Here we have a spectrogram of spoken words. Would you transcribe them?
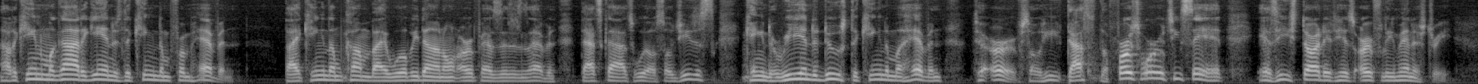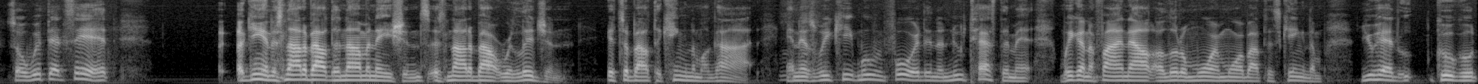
Now, the kingdom of God, again, is the kingdom from heaven. Thy kingdom come, thy will be done on earth as it is in heaven. That's God's will. So Jesus came to reintroduce the kingdom of heaven to earth. So he that's the first words he said as he started his earthly ministry. So with that said, again, it's not about denominations, it's not about religion. It's about the kingdom of God. And as we keep moving forward in the New Testament, we're going to find out a little more and more about this kingdom you had Googled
